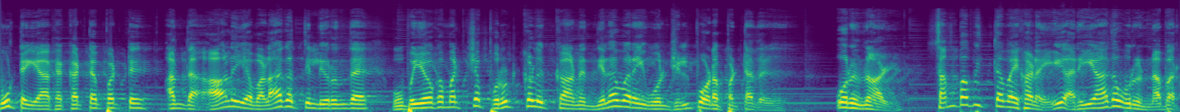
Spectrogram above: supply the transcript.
மூட்டையாக கட்டப்பட்டு அந்த ஆலய வளாகத்தில் இருந்த உபயோகமற்ற பொருட்களுக்கான நிலவரை ஒன்றில் போடப்பட்டது. ஒரு நாள் சம்பவித்தவைகளை அறியாத ஒரு நபர்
